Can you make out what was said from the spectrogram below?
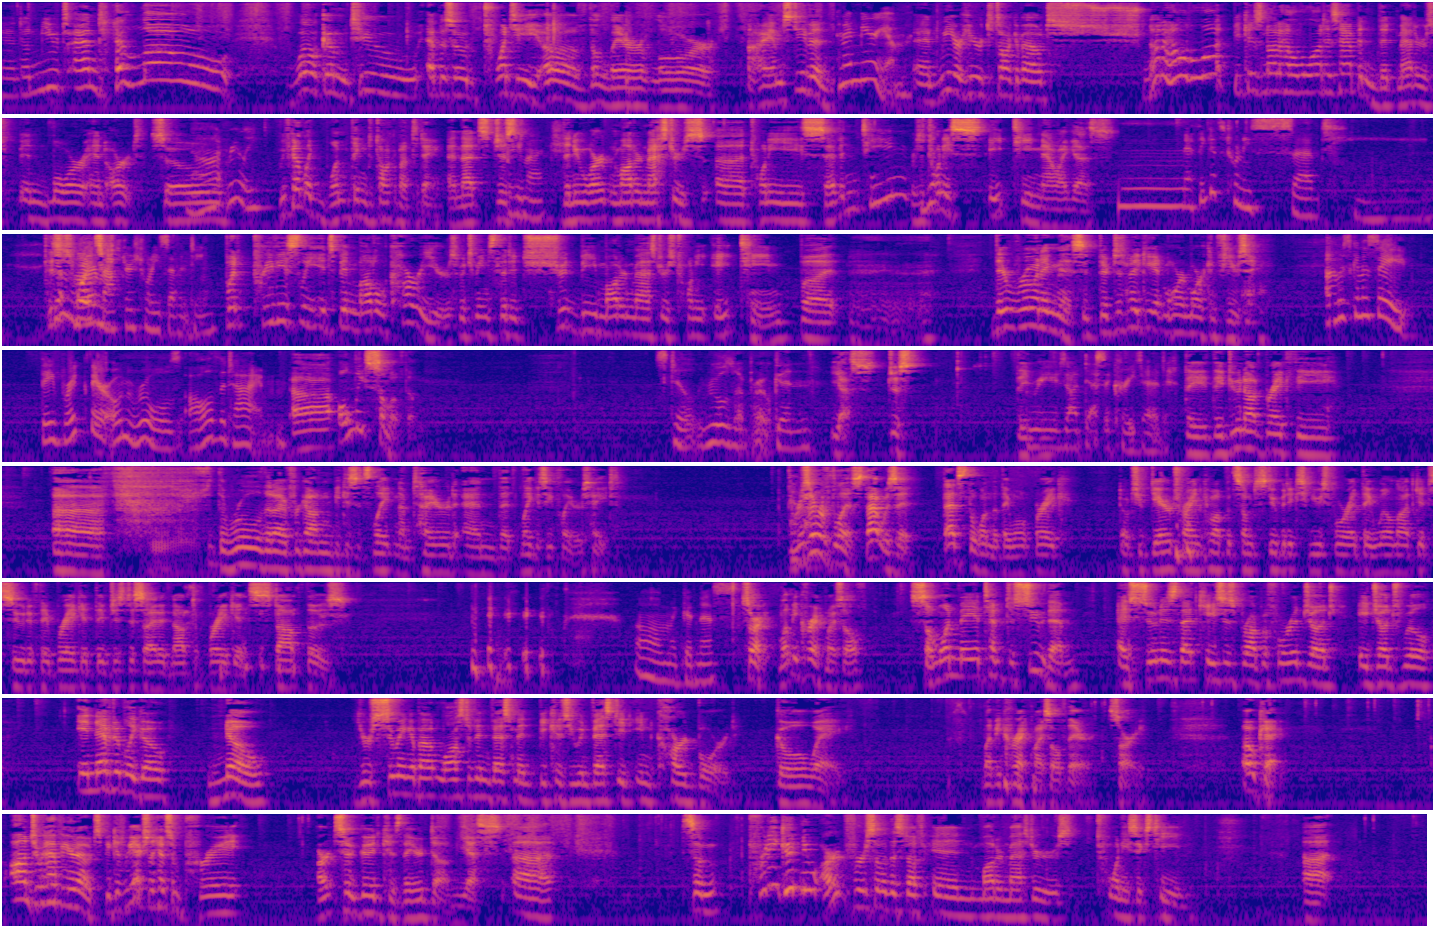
And unmute and hello! Welcome to episode 20 of The Lair of Lore. I am Steven, And I'm Miriam. and we are here to talk about not a hell of a lot, because not a hell of a lot has happened that matters in lore and art. So, Not really. we've got like one thing to talk about today, and that's just the new art in Modern Masters uh, 2017? Or is it 2018 now, I guess? Mm, I think it's 2017. This is why Modern it's Masters 2017. But previously, it's been Model Car years, which means that it should be Modern Masters 2018. But eh, they're ruining this. They're just making it more and more confusing. I was gonna say, they break their own rules all the time. Uh, only some of them. Still, rules are broken. Yes, just they Graves are desecrated. they they do not break the uh the rule that I've forgotten because it's late and I'm tired and that legacy players hate. The reserved list, that was it. That's the one that they won't break. Don't you dare try and come up with some stupid excuse for it. They will not get sued if they break it. They've just decided not to break it. Stop those. Oh my goodness. Sorry, let me correct myself. Someone may attempt to sue them. As soon as that case is brought before a judge, a judge will inevitably go, No, you're suing about loss of investment because you invested in cardboard. Go away. Let me correct myself there. Sorry. Okay. On to happier notes, because we actually have some pretty. Art so good because they are dumb, yes. Uh, some pretty good new art for some of the stuff in Modern Masters 2016. Uh,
